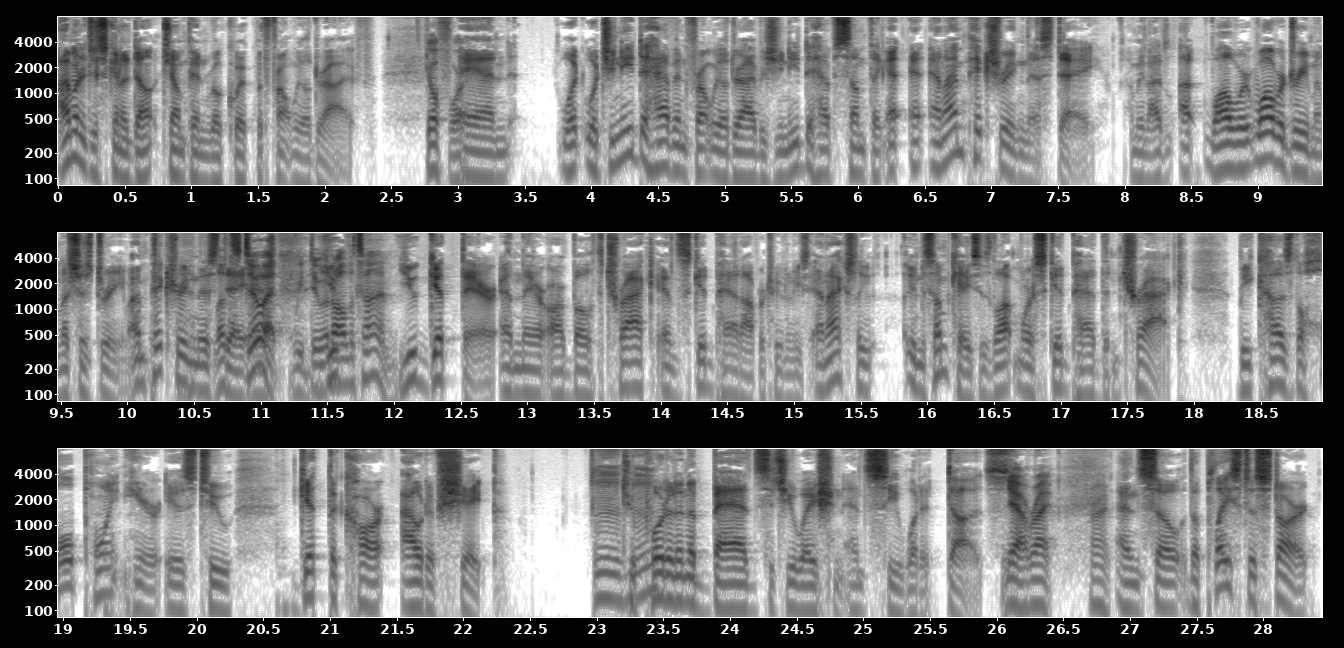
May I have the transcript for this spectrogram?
I'm gonna just going to jump in real quick with front wheel drive. Go for it. And what what you need to have in front wheel drive is you need to have something. And, and I'm picturing this day. I mean, I, I, uh, while we're while we're dreaming, let's just dream. I'm picturing this day. Let's do it. We do it you- all the time. You get there, and there are both track and skid pad opportunities, and actually, in some cases, a lot more skid pad than track, because the whole point here is to get the car out of shape, to mm-hmm. put it in a bad situation and see what it does. yeah, right. Right. And so the place to start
